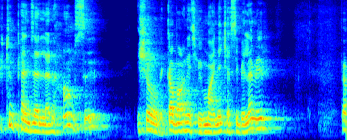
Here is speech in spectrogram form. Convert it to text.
Bütün pəncərələrin hamısı işə oldu. Qabağını heç bir maynə kəsib eləmir. Və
